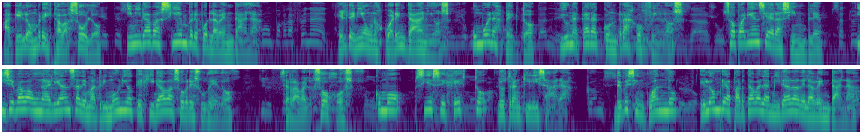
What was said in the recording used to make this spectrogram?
Aquel hombre estaba solo y miraba siempre por la ventana. Él tenía unos 40 años, un buen aspecto y una cara con rasgos finos. Su apariencia era simple y llevaba una alianza de matrimonio que giraba sobre su dedo. Cerraba los ojos como si ese gesto lo tranquilizara. De vez en cuando, el hombre apartaba la mirada de la ventana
